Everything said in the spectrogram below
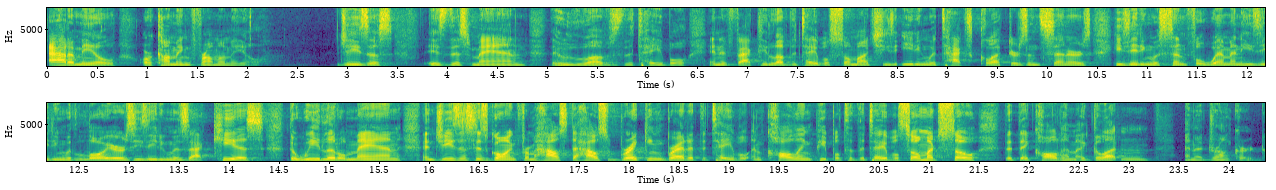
at a meal, or coming from a meal. Jesus is this man who loves the table. And in fact, he loved the table so much, he's eating with tax collectors and sinners. He's eating with sinful women. He's eating with lawyers. He's eating with Zacchaeus, the wee little man. And Jesus is going from house to house, breaking bread at the table and calling people to the table, so much so that they called him a glutton and a drunkard.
